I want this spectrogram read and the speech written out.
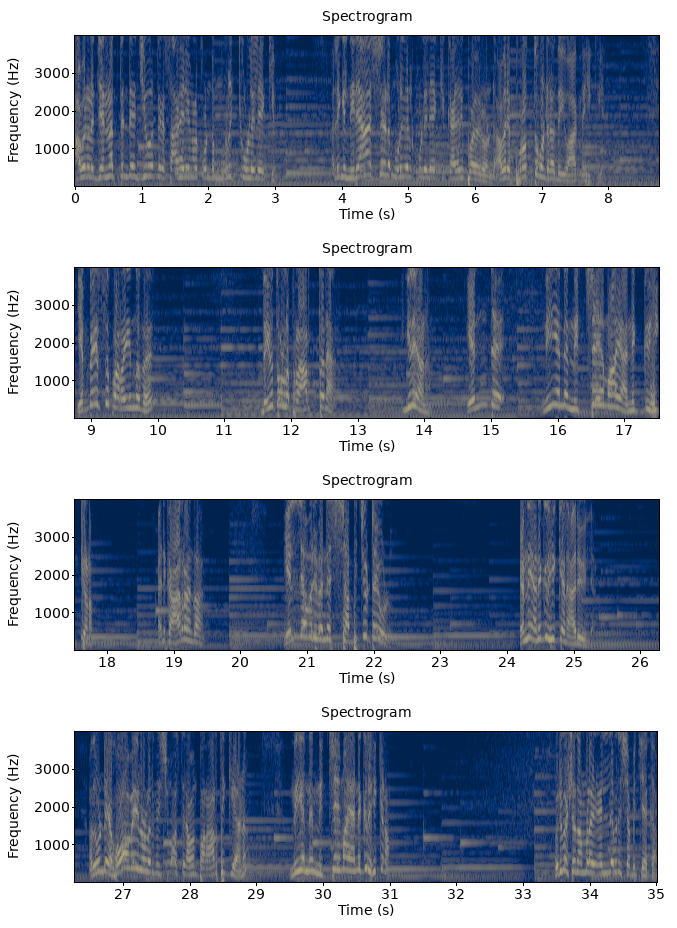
അവരുടെ ജനത്തിന്റെ ജീവിതത്തിലെ സാഹചര്യങ്ങൾ കൊണ്ട് മുറിക്കുള്ളിലേക്കും അല്ലെങ്കിൽ നിരാശയുടെ മുറികൾക്കുള്ളിലേക്ക് കയറിപ്പോയവരുണ്ട്. അവരെ പുറത്തു കൊണ്ടുവരാൻ ദൈവം ആഗ്രഹിക്കുക എബേസ് പറയുന്നത് ദൈവത്തോടുള്ള പ്രാർത്ഥന ഇങ്ങനെയാണ്. എന്റെ നീ എന്നെ നിശ്ചയമായി അനുഗ്രഹിക്കണം. അതിന് കാരണം എന്താ? എല്ലാവരും എന്നെ ശപിച്ചിട്ടേ ഉള്ളൂ. എന്നെ അനുഗ്രഹിക്കാൻ ആരുമില്ല. അതുകൊണ്ട് യഹോവയിലുള്ള ഒരു വിശ്വാസത്തിൽ അവൻ പ്രാർത്ഥിക്കുകയാണ് നീ എന്നെ നിശ്ചയമായി അനുഗ്രഹിക്കണം. ഒരുപക്ഷെ നമ്മളെ എല്ലാവരും ശപിച്ചേക്കാം.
